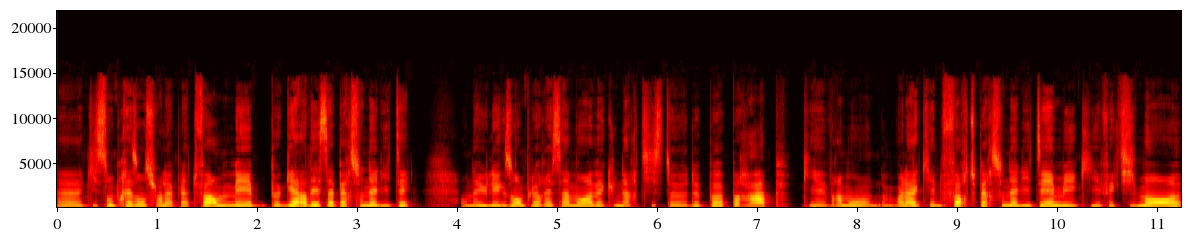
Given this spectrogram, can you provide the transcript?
euh, qui sont présents sur la plateforme, mais peut garder sa personnalité. On a eu l'exemple récemment avec une artiste de pop rap qui est vraiment voilà qui a une forte personnalité, mais qui effectivement euh,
